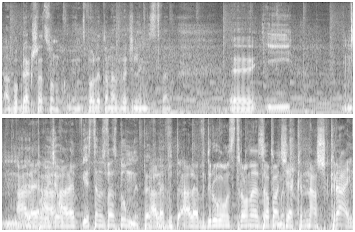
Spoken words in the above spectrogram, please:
albo brak szacunku, więc wolę to nazwać lenistwem. Yy, I mm, Ale- powiedział, ale- jestem z was dumny pewnie. Ale w, ale w drugą stronę zobacz, jak nasz kraj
